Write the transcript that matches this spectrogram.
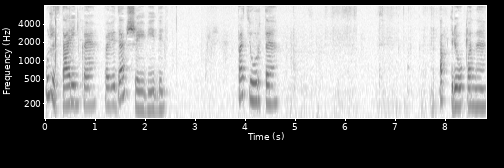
Уже старенькое, повидавшее виды. Потертое, обтрепанное.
